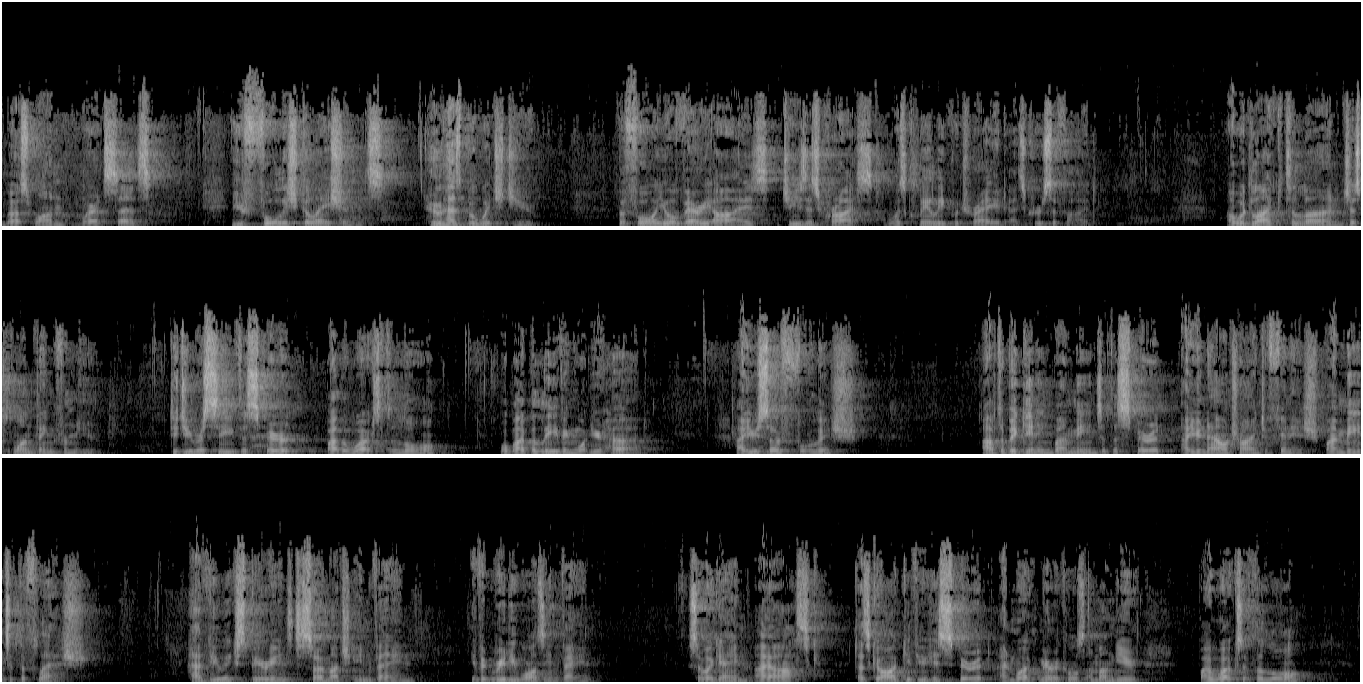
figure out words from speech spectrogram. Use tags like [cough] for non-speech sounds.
verse 1, where it says, You foolish Galatians, who has bewitched you? Before your very eyes, Jesus Christ was clearly portrayed as crucified. I would like to learn just one thing from you. Did you receive the Spirit by the works of the law, or by believing what you heard? Are you so foolish? After beginning by means of the Spirit, are you now trying to finish by means of the flesh? Have you experienced so much in vain, if it really was in vain? So again, I ask Does God give you His Spirit and work miracles among you by works of the law,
